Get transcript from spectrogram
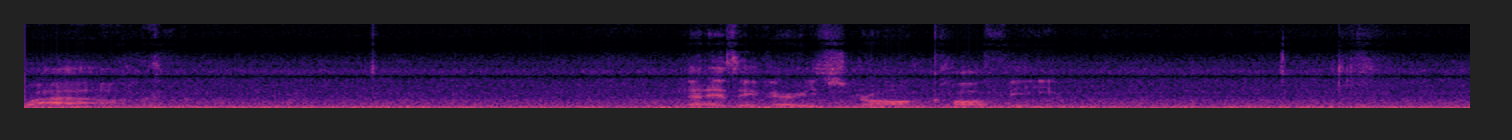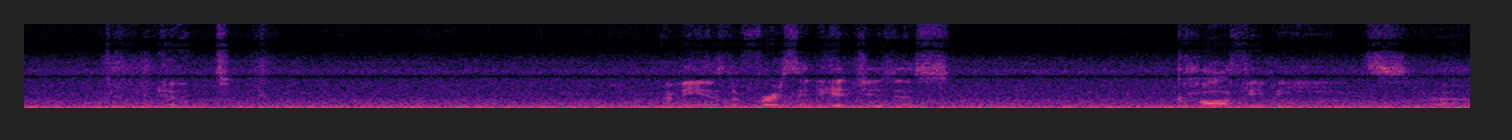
Wow. that has a very strong coffee note. I mean, it's the first thing that hits you is just coffee beans. Uh,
